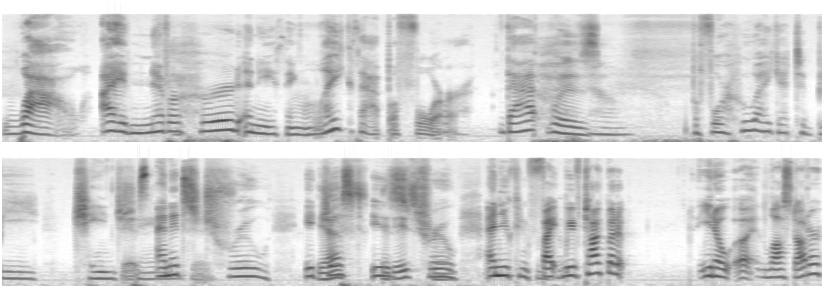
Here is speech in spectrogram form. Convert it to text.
wow. I have never heard anything like that before. That was before who I get to be changes. And it's true. It Yes, just it is, is true. true. And you can fight. We've talked about it. You know, uh, Lost Daughter,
